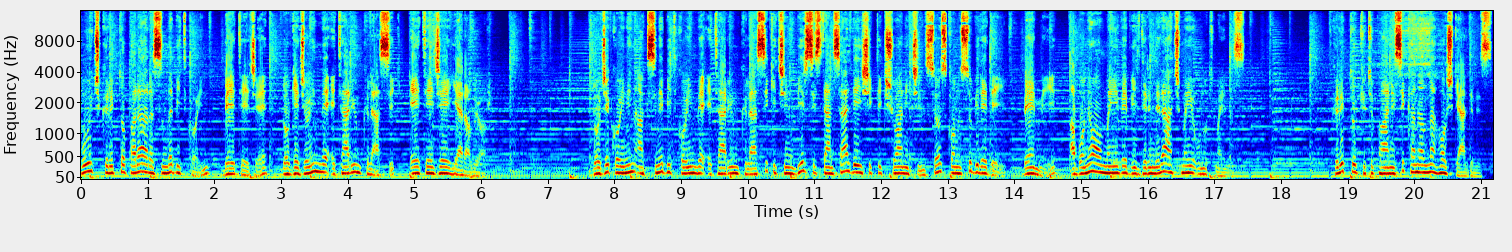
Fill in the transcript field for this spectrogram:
Bu üç kripto para arasında Bitcoin, BTC, Dogecoin ve Ethereum Classic, ETC yer alıyor. Dogecoin'in aksine Bitcoin ve Ethereum Classic için bir sistemsel değişiklik şu an için söz konusu bile değil. Beğenmeyi, abone olmayı ve bildirimleri açmayı unutmayınız. Kripto Kütüphanesi kanalına hoş geldiniz.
